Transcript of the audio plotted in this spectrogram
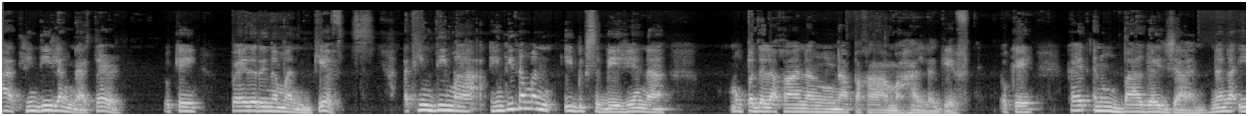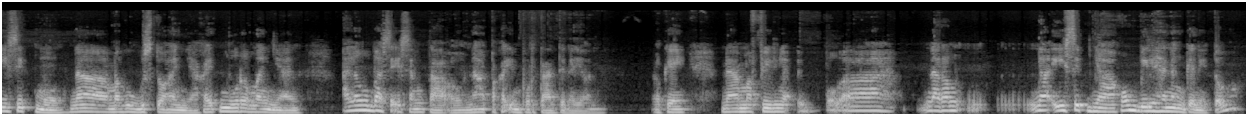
At hindi lang letter, okay? Pwede rin naman gifts at hindi ma hindi naman ibig sabihin na magpadala ka ng napakamahal na gift. Okay? Kahit anong bagay dyan na naisip mo na magugustuhan niya, kahit mura man yan, alam mo ba sa isang tao, napaka-importante na yon. Okay? Na ma-feel niya, uh, naram, naisip niya akong bilihan ng ganito.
